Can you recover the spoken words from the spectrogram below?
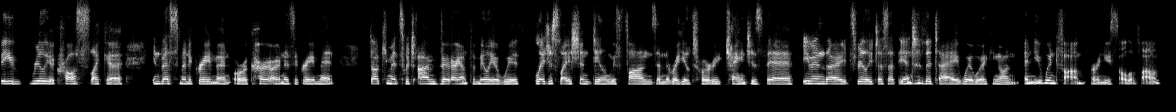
be really across like a investment agreement or a co-owners agreement documents which I'm very unfamiliar with, legislation dealing with funds and the regulatory changes there, even though it's really just at the end of the day, we're working on a new wind farm or a new solar farm.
